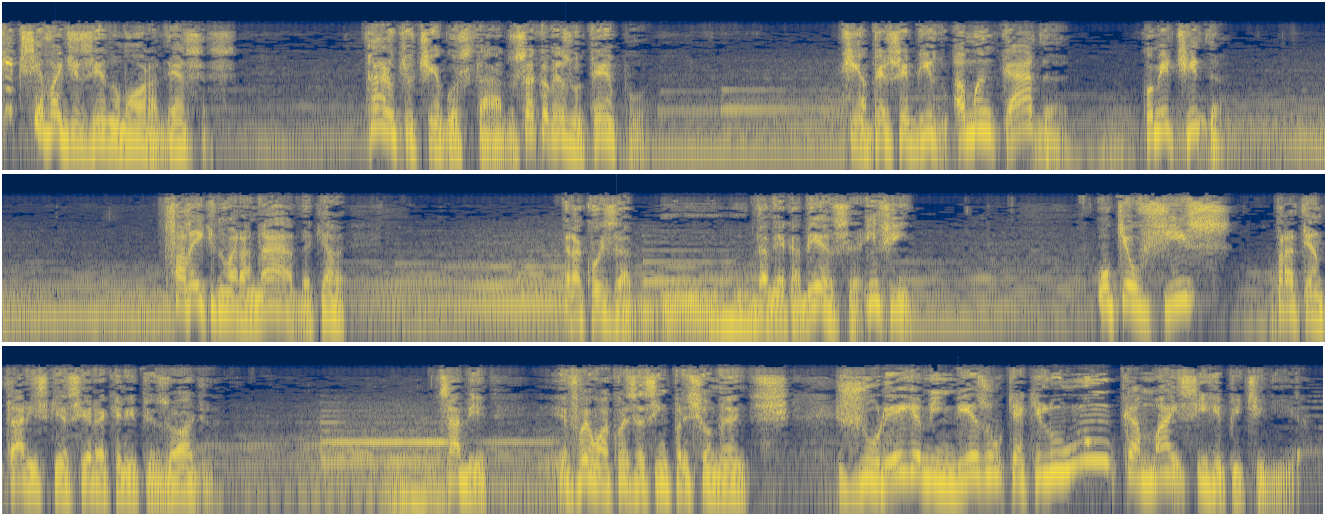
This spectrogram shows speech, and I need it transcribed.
que, que você vai dizer numa hora dessas? Claro que eu tinha gostado, só que ao mesmo tempo tinha percebido a mancada cometida. Falei que não era nada, que ela era coisa hum, da minha cabeça, enfim. O que eu fiz para tentar esquecer aquele episódio, sabe, foi uma coisa assim impressionante. Jurei a mim mesmo que aquilo nunca mais se repetiria.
